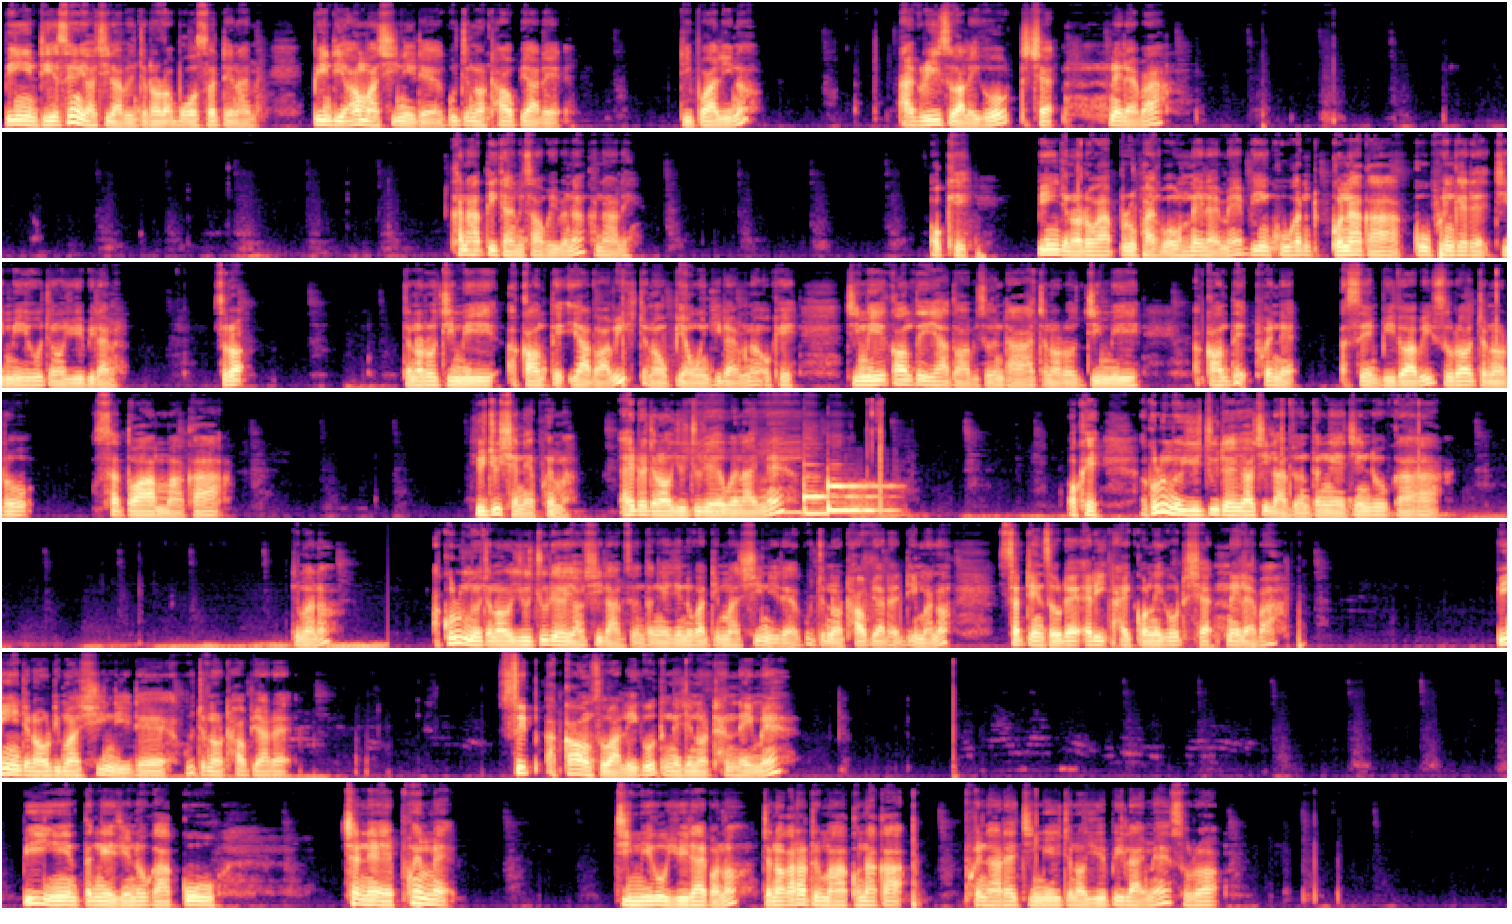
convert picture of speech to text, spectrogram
ပြီးရင်ဒီအဆင့်ရောက်ရှိလာပြီကျွန်တော်တို့အပေါ်ဆွဲတင်လိုက်မယ်ပြီးရင်ဒီအောက်မှာရှိနေတဲ့အခုကျွန်တော်ထောက်ပြတဲ့ဒီ point လေးနော် agree ဆိုတာလေးကိုတစ်ချက်နှိပ်လိုက်ပါခဏတိခံပြီးစောင့်ပေးပါနော်ခဏလေး โอเคပြီးရင်ကျွန်တော်တို့က profile ပုံနှိပ်လိုက်မယ်ပြီးရင်ကိုကခုနကကိုဖွင့်ခဲ့တဲ့ Gmail ကိုကျွန်တော်ရွေးပြလိုက်မယ်ဆိုတော့ကျွန်တော်တို့ Gmail account တစ်ရသွားပြီကျွန်တော်ပြန်ဝင်ကြည့်လိုက်မယ်နော်โอเค Gmail account တစ်ရသွားပြီဆိုရင်ဒါကကျွန်တော်တို့ Gmail account တစ်ဖွင့်တဲ့အဆင်ပြီးသွားပြီဆိုတော့ကျွန်တော်တို့ဆက်သွားမှာက YouTube channel ဖွင့်မှာအဲ့ဒီတော့ကျွန်တော် YouTube ထဲဝင်လိုက်မယ်โอเคအခုလိုမျိုး YouTube ထဲရောက်ရှိလာပြီဆိုရင်တငယ်ချင်းတို့က ဒီမှာနော်အခုလိုမျိုးကျွန်တော်တို့ YouTube ထဲရောက်ရှိလာပြီဆိုရင်တငယ်ချင်းတို့ကဒီမှာရှိနေတဲ့အခုကျွန်တော်ထောက်ပြတဲ့ဒီမှာနော် setting ဆိုတဲ့အဲ့ဒီ icon လေးကိုတစ်ချက်နှိပ်လိုက်ပါပြီးရင်ကျွန်တော်တို့ဒီမှာရှိနေတဲ့အခုကျွန်တော်ထောက်ပြတဲ့ zip account ဆိုတာလေးကိုတငယ်ချင်းတို့ထပ်နှိပ်မယ်ပြီးရင်တငယ်ချင်းတို့ကကို channel ဖွင့်မဲ့ Gmail ကိုရွေးလိုက်ပါတော့ကျွန်တော်ကတော့ဒီမှာခုနကဖွင့်ထားတဲ့ Gmail ကိုကျွန်တော်ရွေးပေးလိုက်မယ်ဆိုတော့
